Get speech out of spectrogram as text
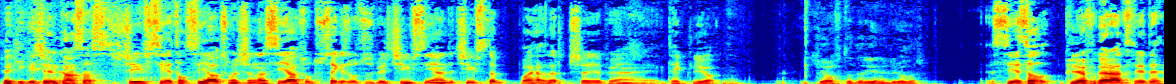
Peki geçelim Kansas Chiefs Seattle Seahawks maçına. Seahawks 38-31 Chiefs'i yendi. Chiefs de bayağıdır şey yapıyor yani tekliyor. 2 haftadır yeniliyorlar. Seattle playoff'u garantiledi.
